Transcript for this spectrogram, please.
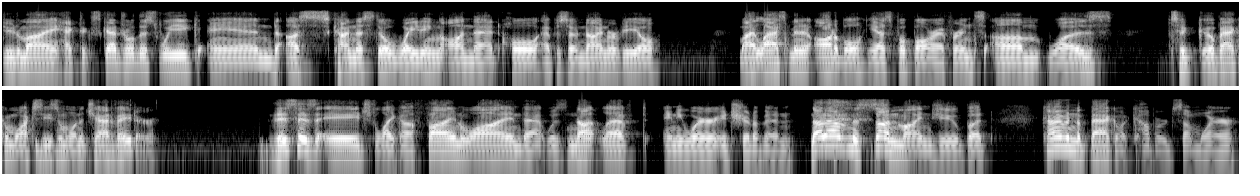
due to my hectic schedule this week and us kind of still waiting on that whole episode nine reveal, my last minute audible, yes, football reference, um, was to go back and watch season one of Chad Vader. This has aged like a fine wine that was not left anywhere it should have been. Not out in the sun, mind you, but kind of in the back of a cupboard somewhere.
